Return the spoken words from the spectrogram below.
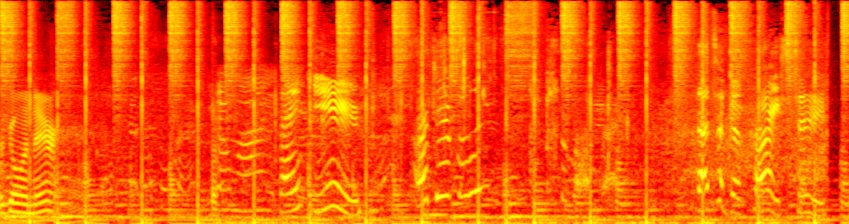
we're going there. Thank you. I can't believe. That's a good price too.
